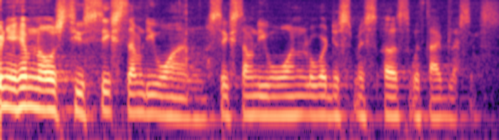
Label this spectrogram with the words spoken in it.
Turn your hymnals to 671. 671, Lord, dismiss us with thy blessings.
